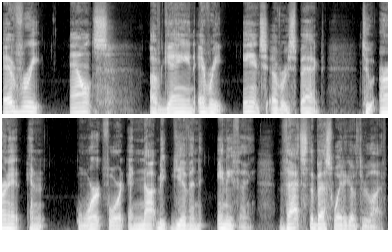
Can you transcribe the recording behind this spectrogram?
every ounce of gain, every inch of respect to earn it and work for it and not be given anything. That's the best way to go through life.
